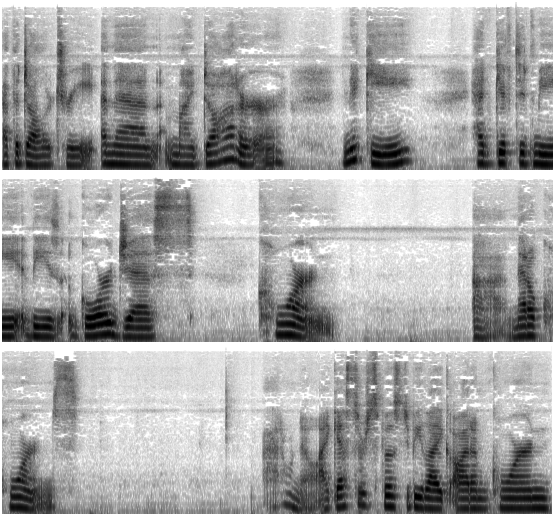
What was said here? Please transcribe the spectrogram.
at the Dollar Tree. And then my daughter, Nikki, had gifted me these gorgeous corn, uh, metal corns. I don't know. I guess they're supposed to be like autumn corn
